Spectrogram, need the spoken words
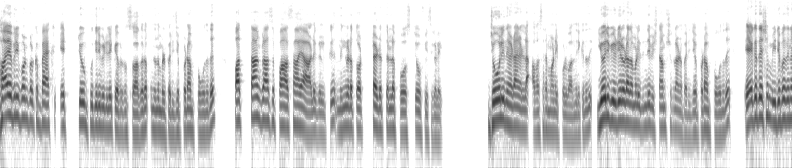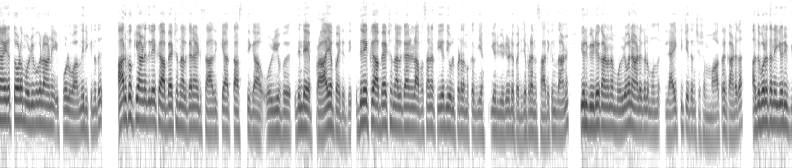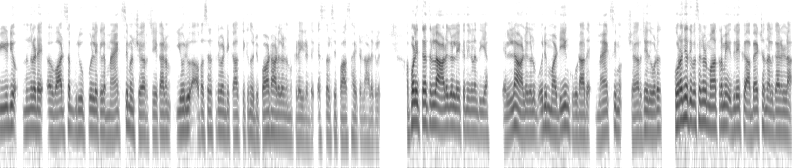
Hi everyone welcome back ഏറ്റവും പുതിയൊരു വീഡിയോയിലേക്ക് എവർക്കും സ്വാഗതം. ഇന്ന് നമ്മൾ പരിചയപ്പെടാൻ പോകുന്നത് പത്താം ക്ലാസ് പാസ്സായ ആളുകൾക്ക് നിങ്ങളുടെ തൊട്ടടുത്തുള്ള പോസ്റ്റ് ഓഫീസുകളിൽ ജോലി നേടാനുള്ള അവസരമാണ് ഇപ്പോൾ വന്നിരിക്കുന്നത്. ഈ ഒരു വീഡിയോയിലൂടെ നമ്മൾ ഇതിന്റെ വിശദാംശങ്ങളാണ് പരിചയപ്പെടാൻ പോകുന്നത്. ഏകദേശം ഇരുപതിനായിരത്തോളം ഒഴിവുകളാണ് ഇപ്പോൾ വന്നിരിക്കുന്നത്. ആർക്കൊക്കെയാണ് ഇതിലേക്ക് അപേക്ഷ നൽകാനായിട്ട് സാധിക്കാത്ത തസ്തിക ഒഴിവ് ഇതിന്റെ പ്രായപരിധി? ഇതിലേക്ക് അപേക്ഷ നൽകാനുള്ള അവസാന തീയതി ഉൾപ്പെടെ നമുക്ക് എന്ത് ചെയ്യാം? ഈ ഒരു വീഡിയോയുടെ പരിചയപ്പെടാൻ സാധിക്കുന്നതാണ്. ഈ ഒരു വീഡിയോ കാണുന്ന മുഴുവൻ ആളുകളും ഒന്ന് ലൈക്ക് ചെയ്തതിനു ശേഷം മാത്രം കാണുക. അതുപോലെ തന്നെ ഈ ഒരു വീഡിയോ നിങ്ങളുടെ വാട്സപ്പ് ഗ്രൂപ്പുകളിലേക്ക് മാക്സിമം ഷെയർ ചെയ്യുക. കാരണം ഈ ഒരു അവസരത്തിന് വേണ്ടി കാത്തിരിക്കുന്ന ഒരുപാട് ആളുകൾ നമുക്കിടയിലുണ്ട് എസ് എൽ സി പാസ്സായിട്ടുള്ള ആളുകൾ. അപ്പോൾ ഇത്തരത്തിലുള്ള ആളുകളിലേക്ക് നിങ്ങൾ എന്ത് ചെയ്യുക എല്ലാ ആളുകളും ഒരു മടിയും കൂടാതെ മാക്സിമം ഷെയർ ചെയ്ത് കൊടുക്കുക. കുറഞ്ഞ ദിവസങ്ങൾ മാത്രമേ ഇതിലേക്ക് അപേക്ഷ നൽകാനുള്ള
